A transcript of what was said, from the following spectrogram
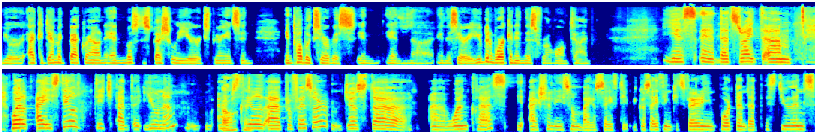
your academic background and most especially your experience in, in public service in in uh, in this area. You've been working in this for a long time. Yes, uh, that's right. Um, well, I still teach at the UNAM. I'm Oh, okay. still a professor, just uh, uh, one class actually is on biosafety because I think it's very important that students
